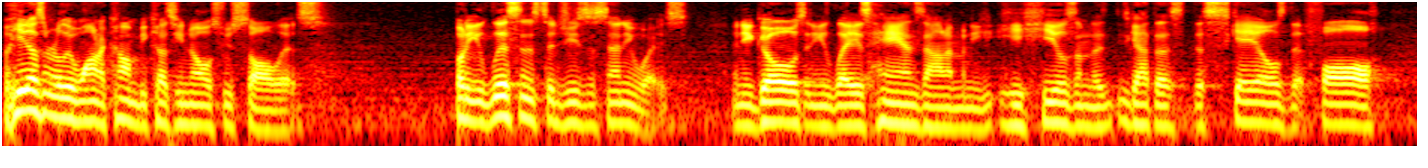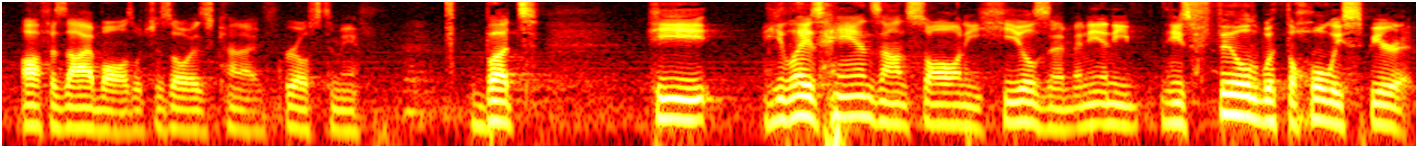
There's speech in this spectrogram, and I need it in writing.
but he doesn't really want to come because he knows who Saul is. But he listens to Jesus anyways. And he goes and he lays hands on him and he, he heals him. He's got the, the scales that fall off his eyeballs, which is always kind of gross to me. But he he lays hands on Saul and he heals him, and, he, and he, he's filled with the Holy Spirit.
